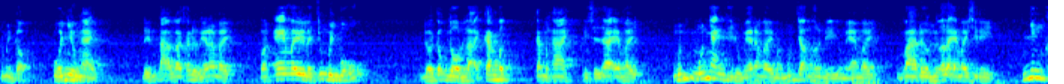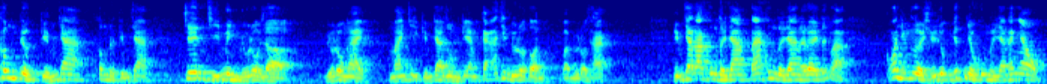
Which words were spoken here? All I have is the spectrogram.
trung bình cộng của nhiều ngày đến tạo ra các đường SMA còn EMA là trung bình mũ rồi cộng dồn lại căn bậc căn bậc 2 thì sẽ ra EMA muốn muốn nhanh thì dùng SMA mà muốn chậm hơn thì dùng EMA và đường nữa là MACD nhưng không được kiểm tra, không được kiểm tra trên chỉ mình biểu đồ giờ, biểu đồ ngày mà anh chị kiểm tra dùng cho em cả trên biểu đồ tuần và biểu đồ tháng. Kiểm tra đa khung thời gian, đa khung thời gian ở đây tức là có những người sử dụng rất nhiều khung thời gian khác nhau.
